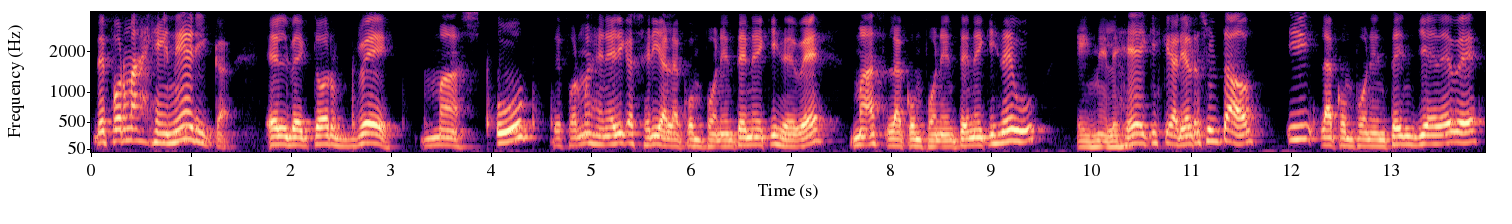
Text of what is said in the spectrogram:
de forma genérica. El vector b más u, de forma genérica, sería la componente en x de b más la componente en x de u. En el eje x quedaría el resultado. Y la componente en y de b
